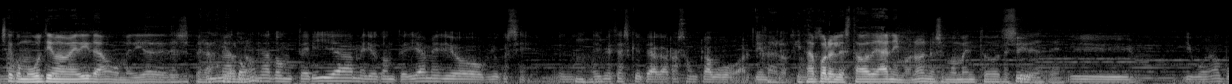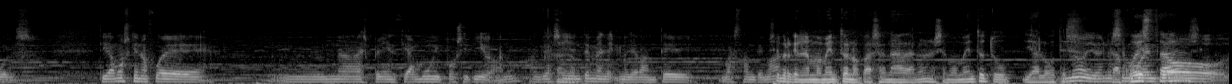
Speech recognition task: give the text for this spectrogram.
Sí, una- como última medida o medida de una, desesperación, to- ¿no? una tontería, medio tontería, medio, yo qué sé. Hay veces que te agarras a un clavo ardiente. Claro, quizá por el estado de ánimo, ¿no? En ese momento Sí, decides de... y, y bueno, pues digamos que no fue una experiencia muy positiva, ¿no? Al día Claro. siguiente me, me levanté bastante mal. Sí, porque en el momento no pasa nada, ¿no? En ese momento tú ya luego te, No, yo en ese acuestas. momento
